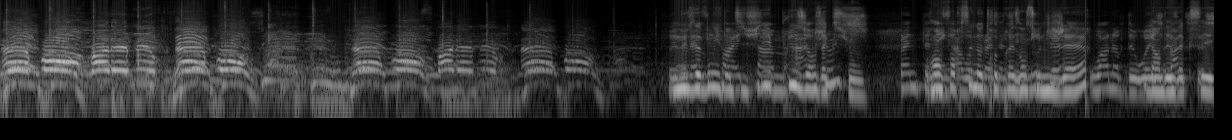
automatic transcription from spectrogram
Des ponts, pas des murs, des ponts. Des ponts, pas des murs, des ponts. Nous avons identifié plusieurs actions. Renforcer notre présence au Niger, l'un des accès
